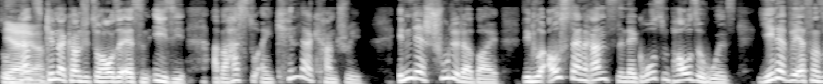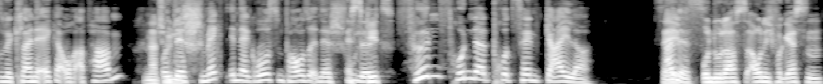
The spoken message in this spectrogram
So, Ja, du kannst ja. ein Kinder-Country zu Hause essen, easy. Aber hast du ein Kinder-Country in der Schule dabei, den du aus deinen Ranzen in der großen Pause holst, jeder will erstmal so eine kleine Ecke auch abhaben und der Natürlich. schmeckt in der großen Pause in der Schule geht. 500% geiler. Safe. alles. Und du darfst auch nicht vergessen,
